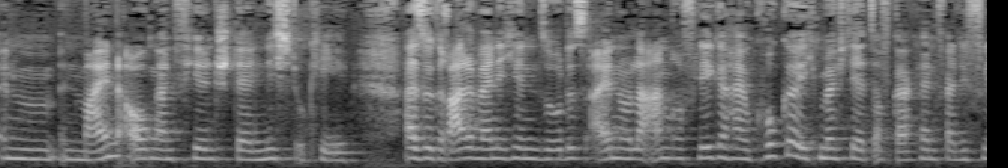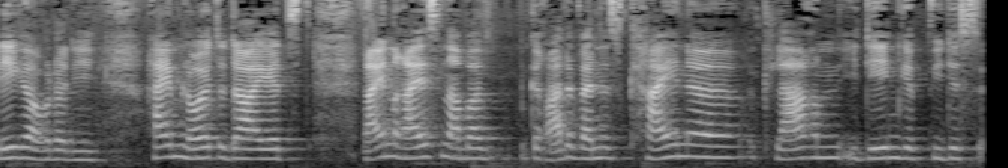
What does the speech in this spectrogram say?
in, in meinen Augen an vielen Stellen nicht okay. Also gerade wenn ich in so das eine oder andere Pflegeheim gucke, ich möchte jetzt auf gar keinen Fall die Pfleger oder die Heimleute da jetzt reinreißen, aber gerade wenn es keine klaren Ideen gibt, wie das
